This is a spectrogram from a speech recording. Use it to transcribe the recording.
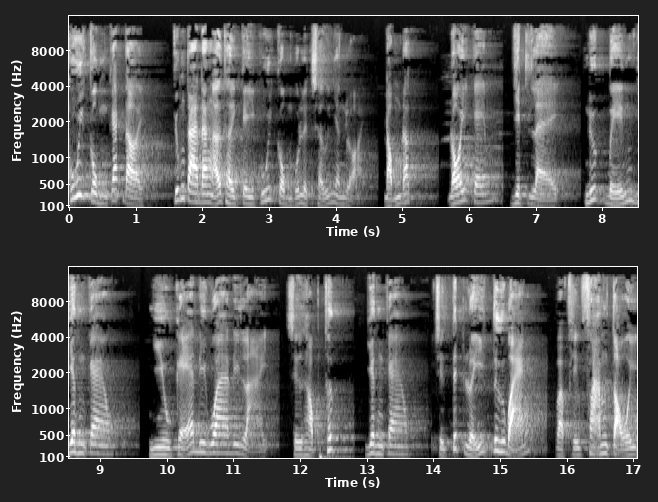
cuối cùng các đời. Chúng ta đang ở thời kỳ cuối cùng của lịch sử nhân loại. Động đất, đói kém, dịch lệ, nước biển dâng cao, nhiều kẻ đi qua đi lại, sự học thức dâng cao sự tích lũy tư bản và sự phạm tội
